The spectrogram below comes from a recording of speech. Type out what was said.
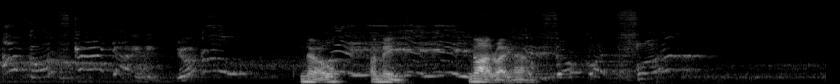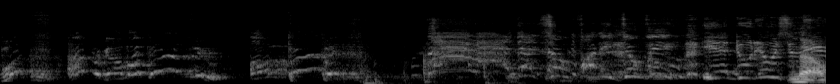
I'm going skydiving. You go. No, I mean, not right now. So much fun. Whoops, I forgot my parachute on purpose. Ah, that's so funny, Doofy. Yeah, dude, it was No.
